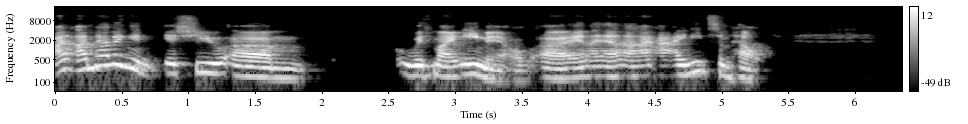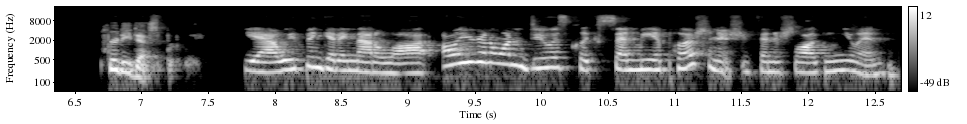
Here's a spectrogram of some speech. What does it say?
I, I'm having an issue um, with my email, uh, and I, I, I need some help pretty desperately. Yeah, we've been getting that a lot. All you're going to want to do is click send me a push and it should finish logging you in.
